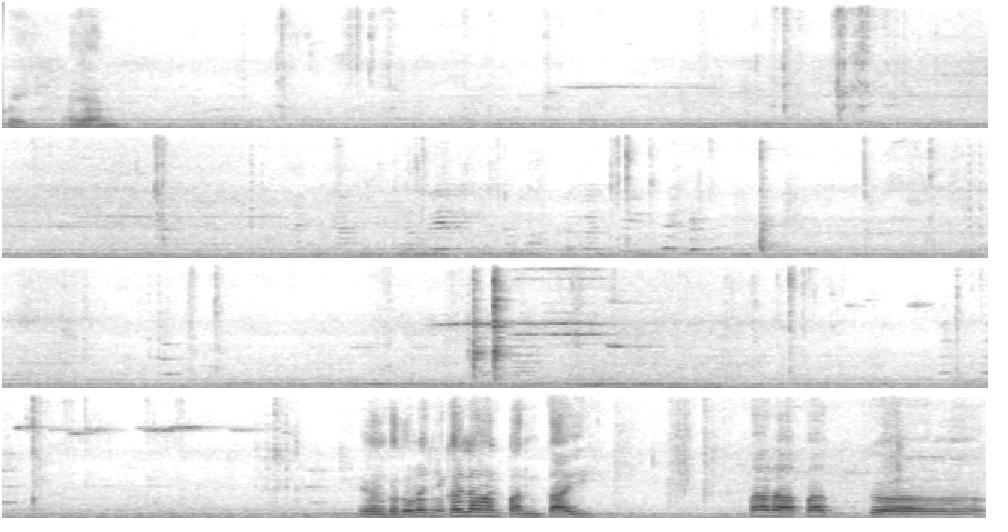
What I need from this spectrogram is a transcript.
Okay, ayan. Yan, katulad niya, kailangan pantay. Para pag ah,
